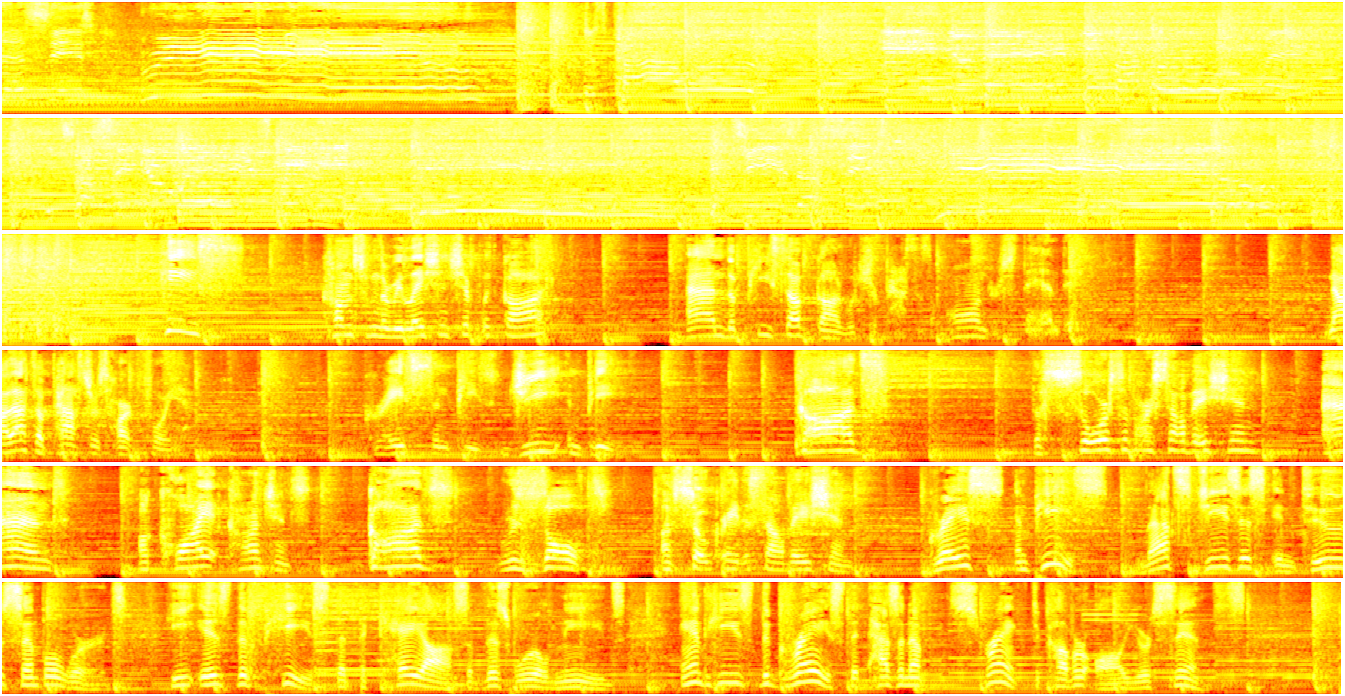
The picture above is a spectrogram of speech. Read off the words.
Jesus is comes from the relationship with God and the peace of God, which surpasses all understanding. Now, that's a pastor's heart for you. Grace and peace, G and P. God's the source of our salvation and a quiet conscience, God's result of so great a salvation. Grace and peace. That's Jesus in two simple words. He is the peace that the chaos of this world needs, and He's the grace that has enough strength to cover all your sins.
